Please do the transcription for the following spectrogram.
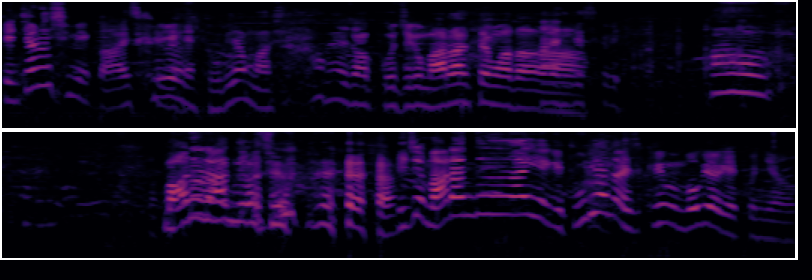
괜찮으십니까 아이스크림? 그래서 두리안 맛이 하네 자꾸 지금 말할 때마다. 알겠습니다. 아우, 말을 안 들어 지금. 이제 말 안 듣는 아이에게 두리안 아이스크림을 먹여야겠군요.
